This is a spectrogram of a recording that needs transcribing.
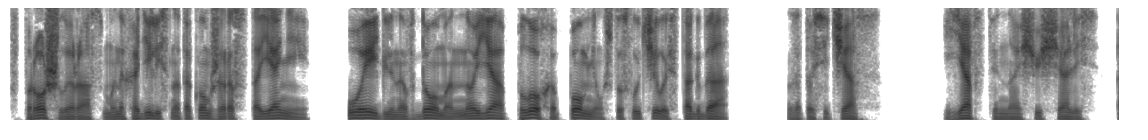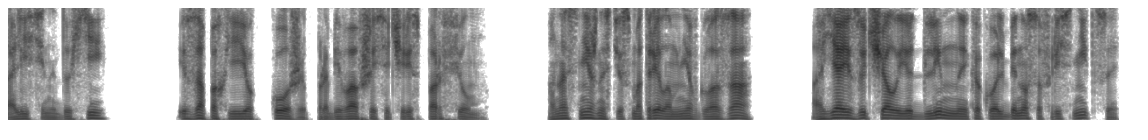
В прошлый раз мы находились на таком же расстоянии у Эйдлина в дома, но я плохо помнил, что случилось тогда. Зато сейчас явственно ощущались Алисины духи и запах ее кожи, пробивавшийся через парфюм. Она с нежностью смотрела мне в глаза, а я изучал ее длинные, как у альбиносов, ресницы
